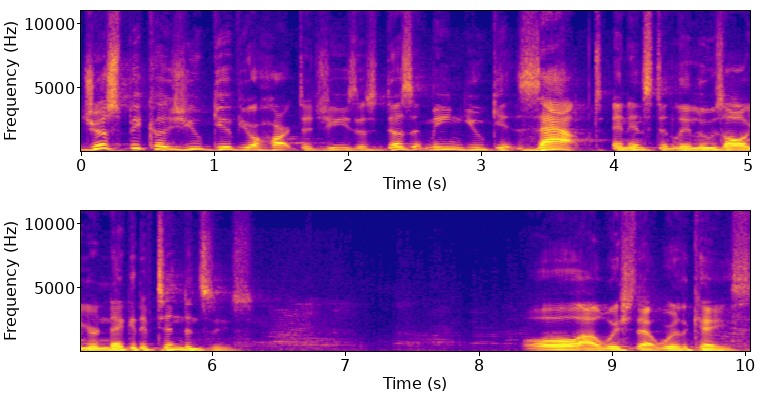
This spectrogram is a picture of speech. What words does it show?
Just because you give your heart to Jesus doesn't mean you get zapped and instantly lose all your negative tendencies. Oh, I wish that were the case.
